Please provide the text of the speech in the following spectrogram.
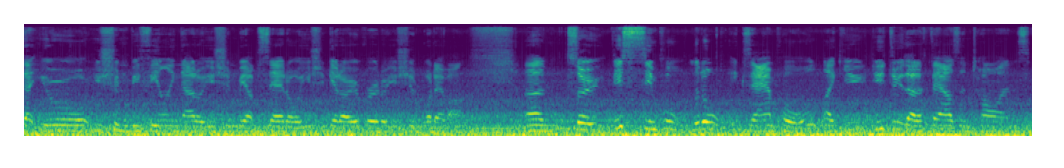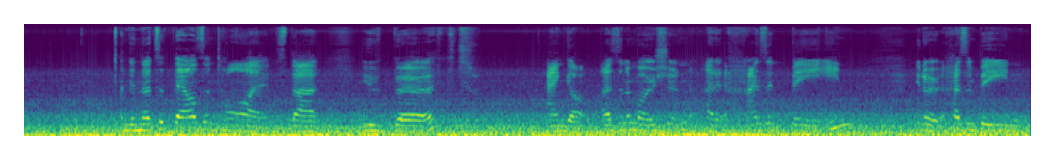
that you're you shouldn't be feeling that, or you shouldn't be upset, or you should get over it, or you should whatever. Um, so this simple little example, like you you do that a thousand times, and then that's a thousand times that you've birthed anger as an emotion, and it hasn't been, you know, hasn't been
